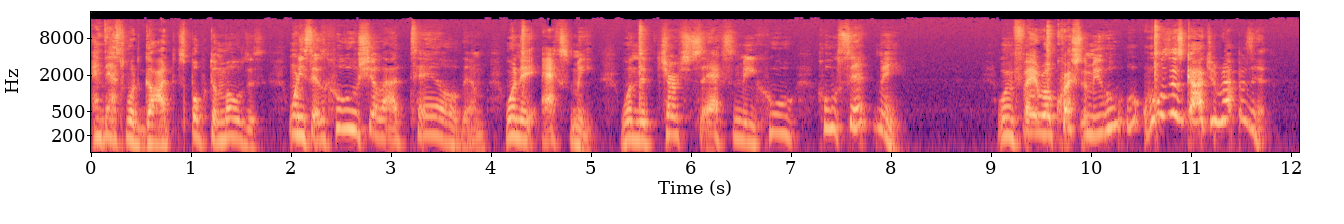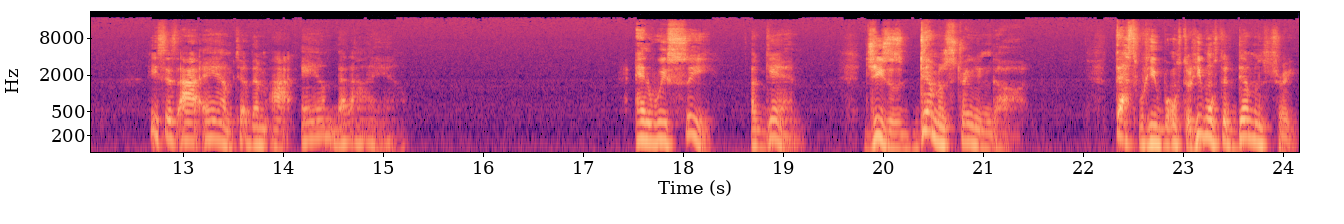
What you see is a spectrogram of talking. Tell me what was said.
And that's what God spoke to Moses when he says, Who shall I tell them? When they ask me, when the church asks me, Who, who sent me? When Pharaoh questioned me, who, who, Who's this God you represent? He says, I am. Tell them, I am that I am. And we see again Jesus demonstrating God. That's what he wants to. He wants to demonstrate.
